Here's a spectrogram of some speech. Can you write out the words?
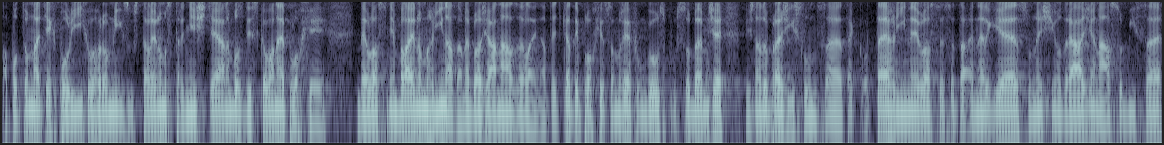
a potom na těch polích ohromných zůstaly jenom strniště anebo zdiskované plochy, kde vlastně byla jenom hlína, tam nebyla žádná zeleň. A teďka ty plochy samozřejmě fungují způsobem, že když na to praží slunce, tak od té hlíny vlastně se ta energie sluneční odráží a násobí se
